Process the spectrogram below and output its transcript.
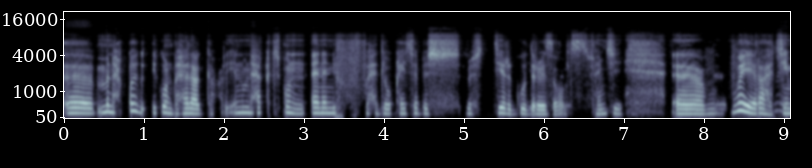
آآ من حقه يك يكون بحال هكا، لأن من حقك تكون أناني في واحد الوقيتة باش باش دير good results فهمتي؟ آآ oui راه team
